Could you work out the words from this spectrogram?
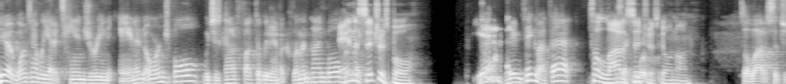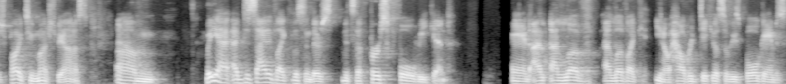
you know, one time we had a tangerine and an orange bowl, which is kind of fucked up. We didn't have a clementine bowl and a like, citrus bowl. Yeah, I didn't even think about that. It's a lot it's of like citrus more, going on. It's a lot of citrus, probably too much to be honest. Um, but yeah, I've decided like, listen, there's it's the first full weekend, and I, I love I love like you know how ridiculous of these bowl games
